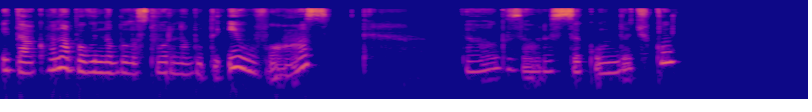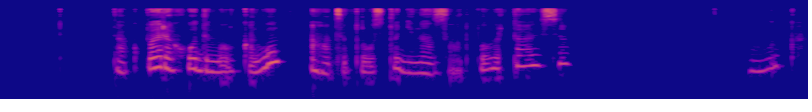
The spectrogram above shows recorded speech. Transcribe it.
І так, вона повинна була створена бути і у вас. Так, зараз секундочку. Так, переходимо в канву. Ага, це просто ні назад повертаюся. Так.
